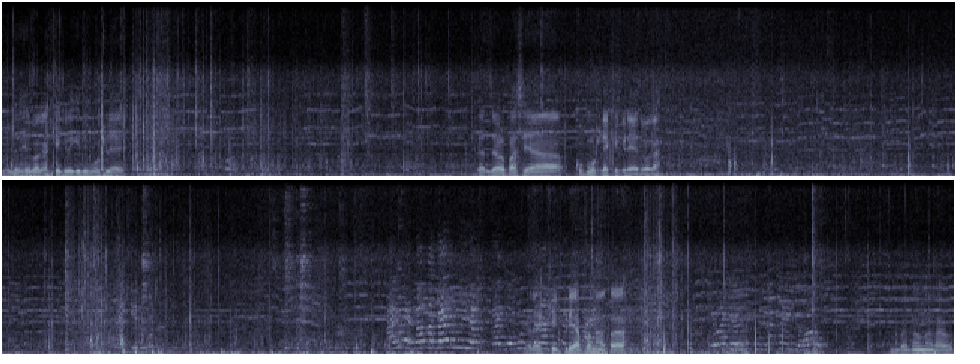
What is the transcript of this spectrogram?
म्हणजे हे बघा खेकडे किती मोठले आहे तर जवळपास या खूप मोठल्या खेकडे आहेत बघा. खेकडे आपण आता बनवणार आहोत.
